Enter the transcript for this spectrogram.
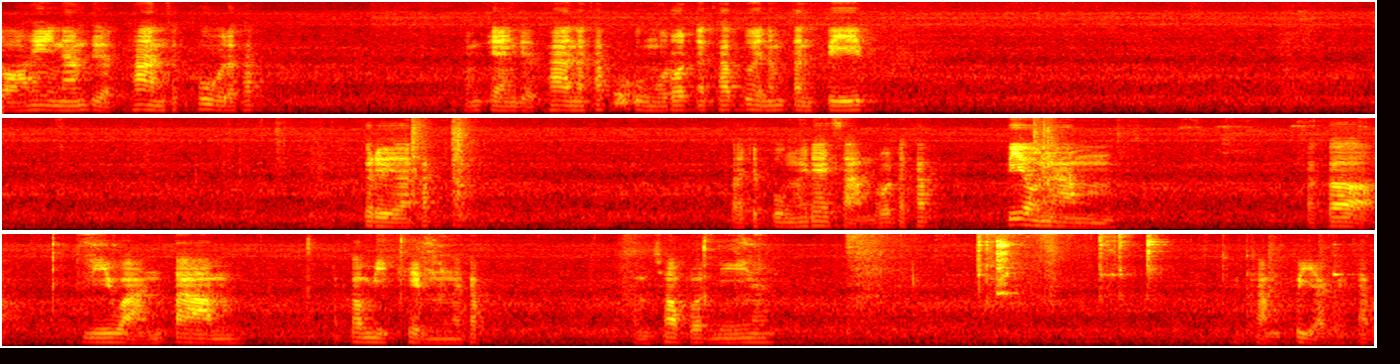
รอให้น้ำเดือดพ่านสักครู่แล้วครับ น้ำแกงเดือดพ่านนะครับปรุงรสนะครับด้วยน้ำตาลปี๊บเกลือครับ เราจะปรุงให้ได้สามรสนะครับ เปรี้ยวนำแล้วก็มีหวานตาม แล้วก็มีเค็มนะครับ ผมชอบรสนี้นะขามเปียกนะครับ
